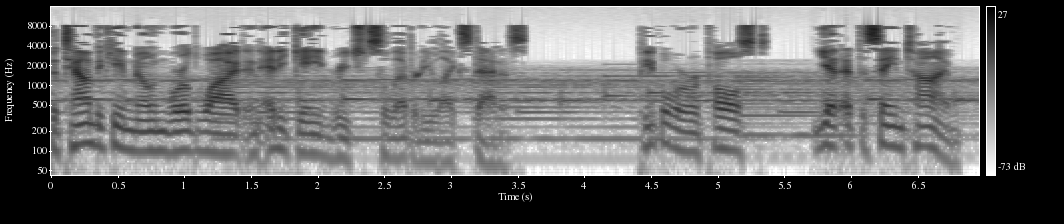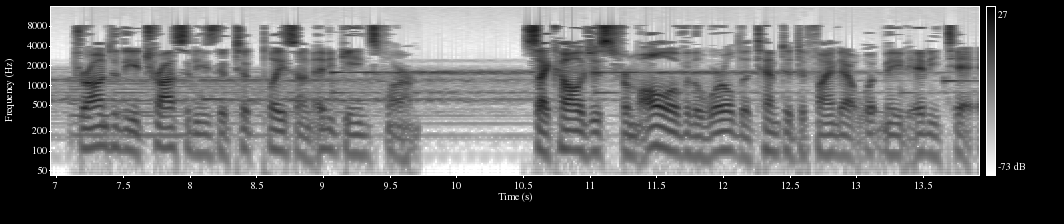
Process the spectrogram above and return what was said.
The town became known worldwide and Eddie Gaines reached celebrity-like status. People were repulsed, yet at the same time, drawn to the atrocities that took place on Eddie Gein's farm. Psychologists from all over the world attempted to find out what made Eddie tick.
